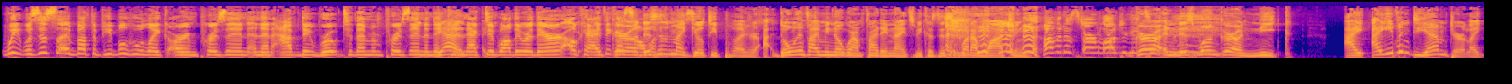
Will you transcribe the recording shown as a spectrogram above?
Wait, was this about the people who like are in prison and then they wrote to them in prison and they Yes. connected while they were there? Okay, I think I girl, saw this is my guilty pleasure. I- Don't invite me nowhere on Friday nights because this is what I'm watching. I'm gonna start watching girl and this one girl neek I, I even DM'd her like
